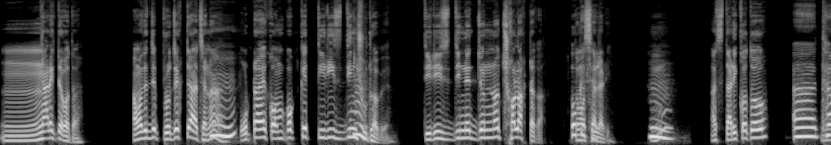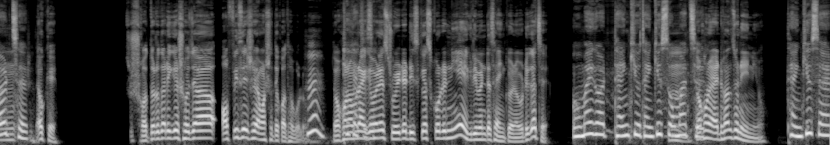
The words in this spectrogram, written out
উম, আরেকটা কথা। আমাদের যে প্রজেক্টটা আছে না হুম। ওটায় কমপক্ষে তিরিশ দিন হুম। শুট হবে। তিরিশ দিনের জন্য ছ লাখ টাকা ওকে তোমার স্যার স্যালারি হুম। আজ তারিখ কত? থার্ড উম, স্যার ওকে সতেরো তারিখে সোজা অফিসে এসে আমার সাথে কথা বলো। হুম তখন ঠিক আমরা আছে, একেবারে স্টোরিটা ডিসকাস করে নিয়ে এগ্রিমেন্টটা সাইন করে নেব ঠিক আছে? ও my god thank you thank you so hmm, much sir তখন অ্যাডভান্সও নিয়ে নিও। থ্যাংক ইউ স্যার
